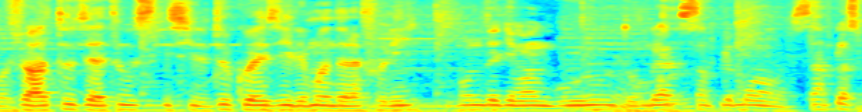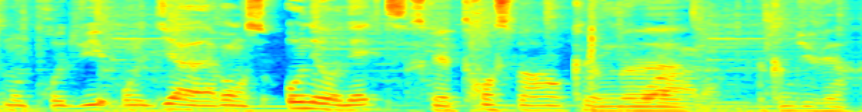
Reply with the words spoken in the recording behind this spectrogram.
Bonjour à toutes et à tous, ici le Tokwasi, les moines de la folie. Bande de Diamangoulou, donc là tout simplement c'est un placement de produit, on le dit à l'avance, on est honnête. Parce qu'on est transparent comme, euh, comme du verre.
